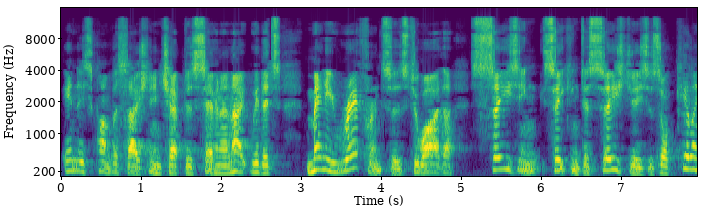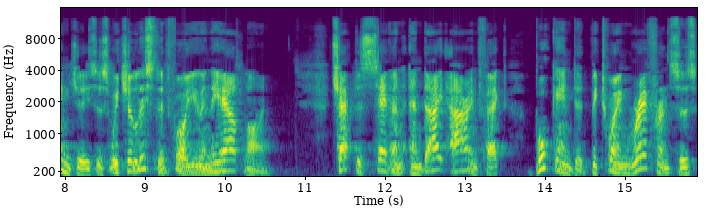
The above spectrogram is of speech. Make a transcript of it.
in this conversation in chapters 7 and 8 with its many references to either seizing, seeking to seize Jesus or killing Jesus, which are listed for you in the outline. Chapters 7 and 8 are, in fact, bookended between references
